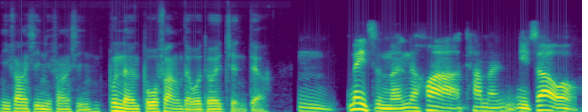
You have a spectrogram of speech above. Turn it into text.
你放心，你放心，不能播放的我都会剪掉。嗯，妹子们的话，他们你知道哦，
